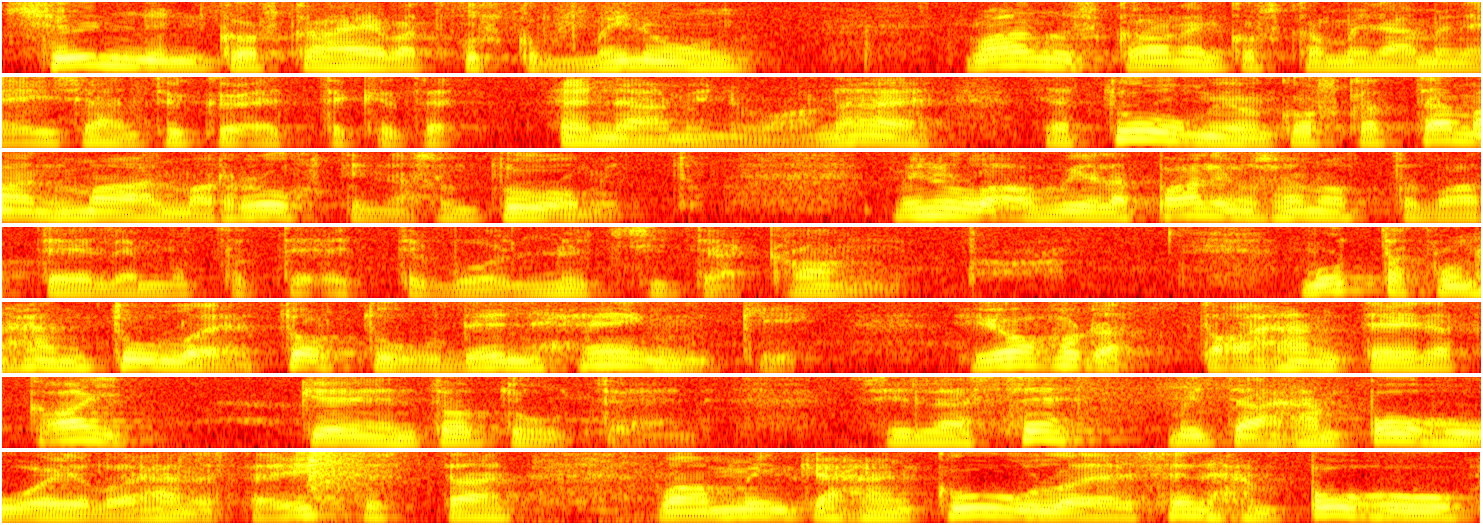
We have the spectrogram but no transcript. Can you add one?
Synnin, koska he eivät usko minuun, vanhuskauden, koska minä menen isän tykö, ettekä te enää minua näe, ja tuomion, koska tämän maailman ruhtinas on tuomittu. Minulla on vielä paljon sanottavaa teille, mutta te ette voi nyt sitä kantaa. Mutta kun hän tulee, totuuden henki, johdattaa hän teidät kaikkeen totuuteen. Sillä se, mitä hän puhuu, ei ole hänestä itsestään, vaan minkä hän kuulee, sen hän puhuu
